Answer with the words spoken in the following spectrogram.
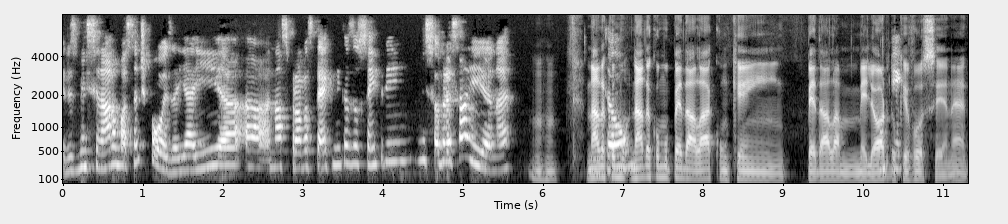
eles me ensinaram bastante coisa. E aí, a- a- nas provas técnicas, eu sempre me sobressaía, né? Uhum. Nada, Então- como, nada como pedalar com quem pedala melhor do que você, né?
